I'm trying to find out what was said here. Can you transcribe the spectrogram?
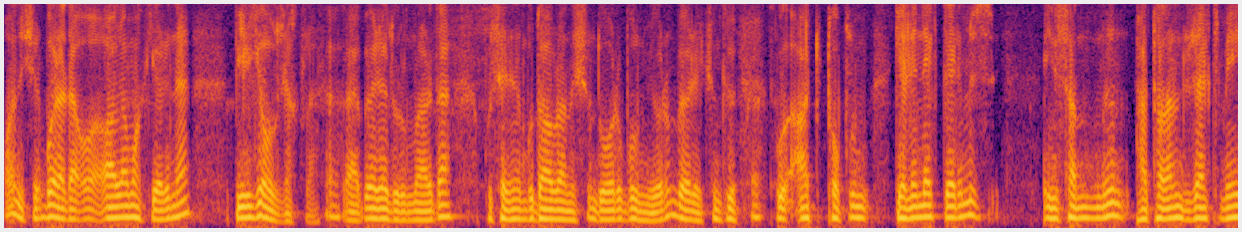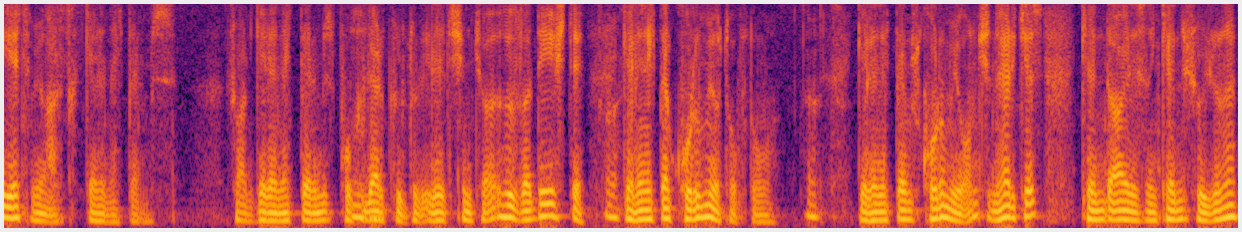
Onun için burada o ağlamak yerine bilgi olacaklar. Ve böyle durumlarda bu senin bu davranışın doğru bulmuyorum böyle. Çünkü bu artık toplum geleneklerimiz insanlığın hatalarını düzeltmeye yetmiyor artık geleneklerimiz. Şu an geleneklerimiz popüler kültür, iletişim çağı hızla değişti. Evet. Gelenekler korumuyor toplumu. Evet. Geleneklerimiz korumuyor. Onun için herkes kendi ailesinin, kendi çocuğuna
